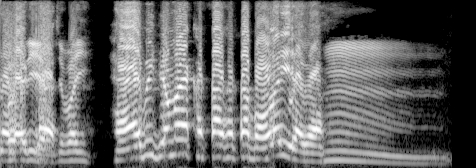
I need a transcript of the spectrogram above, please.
ਡਾਕਟਰ ਚਵਾਈ ਹੈ ਵੀ ਜਮਾ ਖੱਟਾ ਖੱਟਾ ਬੌਲਾ ਹੀ ਹੈਗਾ। ਹੂੰ।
